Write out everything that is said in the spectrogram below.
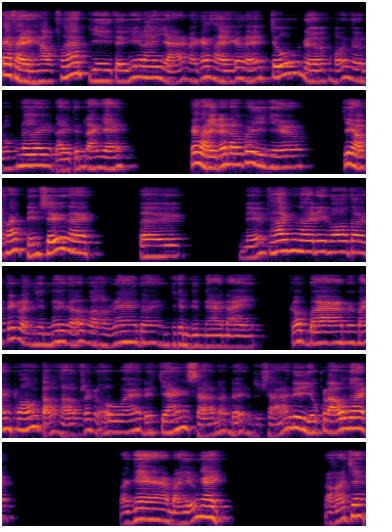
các thầy học pháp gì từ Như Lai dạy mà các thầy có thể trú được mỗi người một nơi đầy tĩnh lặng vậy? Các thầy đã đâu có gì nhiều, chỉ học pháp niệm xứ thôi. Từ niệm thân thôi đi vô thôi, tức là nhìn hơi thở vào ra thôi. Nhìn hình hài này, có ba mươi mấy món tổng hợp rất là ô uế để chán sợ nó để xả ly dục lậu thôi. Và nghe, bà hiểu ngay. Bà hỏi chứ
